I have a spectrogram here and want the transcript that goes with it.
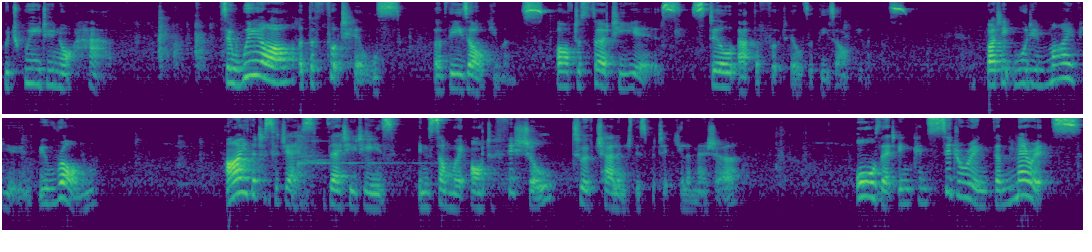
which we do not have. So we are at the foothills of these arguments, after 30 years, still at the foothills of these arguments. But it would, in my view, be wrong either to suggest that it is in some way artificial to have challenged this particular measure, or that in considering the merits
